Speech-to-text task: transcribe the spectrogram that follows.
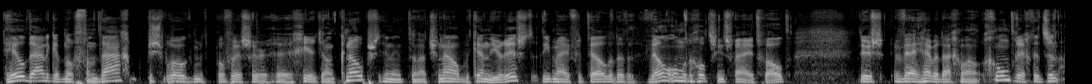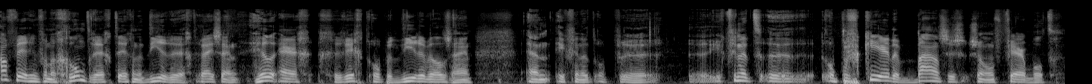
heel duidelijk. Ik heb nog vandaag besproken met professor eh, Geert-Jan Knoops... een internationaal bekende jurist... die mij vertelde dat het wel onder de godsdienstvrijheid valt... Dus wij hebben daar gewoon grondrecht. Het is een afweging van een grondrecht tegen het dierenrecht. Wij zijn heel erg gericht op het dierenwelzijn. En ik vind het op, eh, eh, ik vind het, eh, op een verkeerde basis zo'n verbod.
